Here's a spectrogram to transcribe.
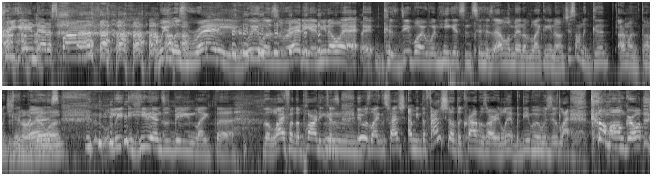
pre-gamed at a spot. We was ready. We was ready. And you know what? Eh, eh, because D boy when he gets into his element of like you know just on a good on a, on a good on a good buzz, one. he ends up being like the the life of the party because mm. it was like this fashion. I mean, the fashion show, the crowd was already lit, but Diva was just like, "Come on, girl!"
